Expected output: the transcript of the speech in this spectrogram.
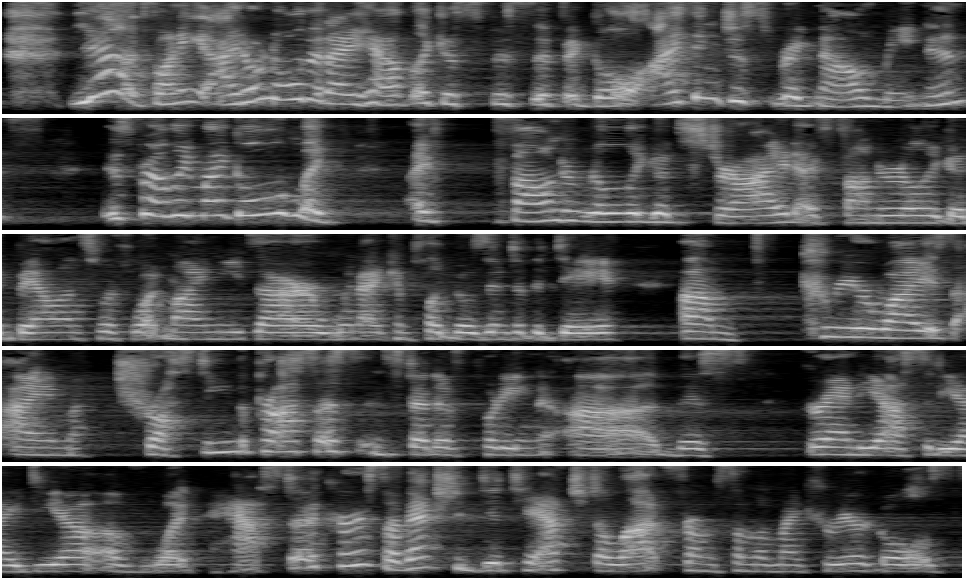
yeah, funny. I don't know that I have like a specific goal. I think just right now, maintenance is probably my goal. Like, I've found a really good stride. I've found a really good balance with what my needs are when I can plug those into the day. Um, career wise, I'm trusting the process instead of putting uh, this grandiosity idea of what has to occur. So I've actually detached a lot from some of my career goals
